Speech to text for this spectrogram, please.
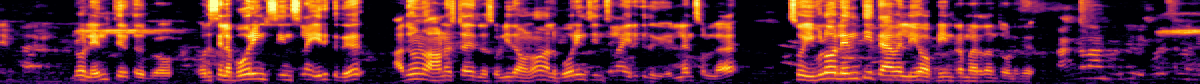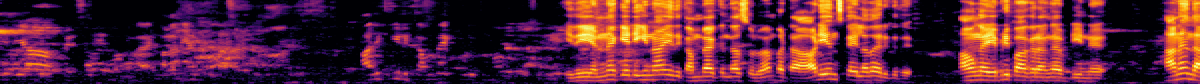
லென்த்தா இருக்கு ப்ரோ லென்த் இருக்குது ப்ரோ ஒரு சில போரிங் சீன்ஸ்லாம் இருக்குது. அதுவும் ஆனஸ்ட்டாக இதில் சொல்லி தான் ஆகணும். அதில் போரிங் சீன்ஸ்லாம் இருக்குது இல்லைன்னு சொல்ல. ஸோ இவ்வளோ லென்த்தி தேவையில்லையோ அப்படின்ற மாதிரி தான் தோணுது இது என்ன கேட்டிங்கன்னா இது கம்பேக்குன்னு தான் சொல்லுவேன். பட் ஆடியன்ஸ் கையில் தான் இருக்குது. அவங்க எப்படி பார்க்குறாங்க அப்படின்னு. ஆனால் இந்த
